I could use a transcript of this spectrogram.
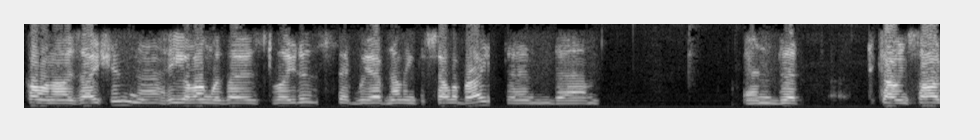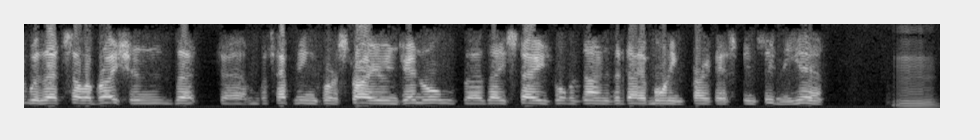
colonisation, uh, he, along with those leaders, said we have nothing to celebrate, and um, and that to coincide with that celebration that um, was happening for Australia in general, uh, they staged what was known as the Day of Mourning protest in Sydney. Yeah. Mm.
